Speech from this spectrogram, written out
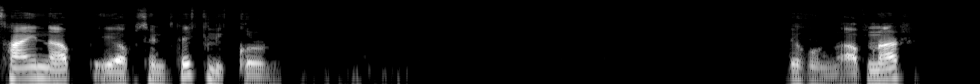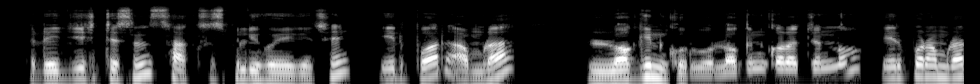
সাইন আপ এই অপশানটিতে ক্লিক করুন। দেখুন, আপনার রেজিস্ট্রেশন সাকসেসফুলি হয়ে গেছে। এরপর আমরা লগ ইন করব। লগ ইন করার জন্য এরপর আমরা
